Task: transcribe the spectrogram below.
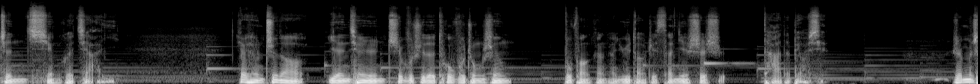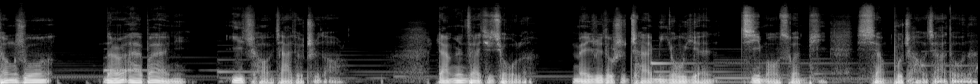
真情和假意。要想知道眼前人值不值得托付终生，不妨看看遇到这三件事时他的表现。人们常说，男人爱不爱你，一吵架就知道了。两个人在一起久了，每日都是柴米油盐、鸡毛蒜皮，想不吵架都难。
